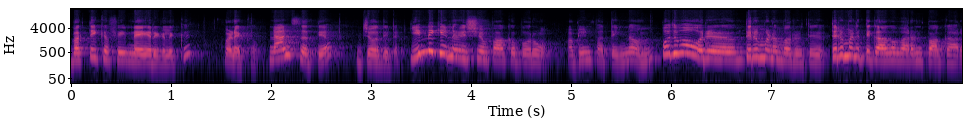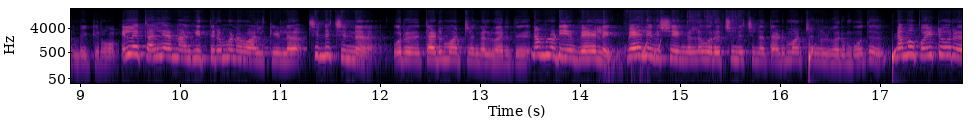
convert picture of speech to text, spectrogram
பக்தி கஃபே நேயர்களுக்கு வணக்கம். நான் சத்யா ஜோதிடர். இன்னைக்கு என்ன விஷயம் பார்க்க போறோம் அப்படின்னு பாத்தீங்கன்னா பொதுவா ஒரு திருமணம் வருது. திருமணத்துக்காக வரன் பார்க்க ஆரம்பிக்கிறோம். இல்ல கல்யாணம் ஆகி திருமண வாழ்க்கையில சின்ன சின்ன ஒரு தடுமாற்றங்கள் வருது. நம்மளுடைய வேலை வேலை விஷயங்கள்ல ஒரு சின்ன சின்ன தடுமாற்றங்கள் வரும்போது நம்ம போயிட்டு ஒரு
